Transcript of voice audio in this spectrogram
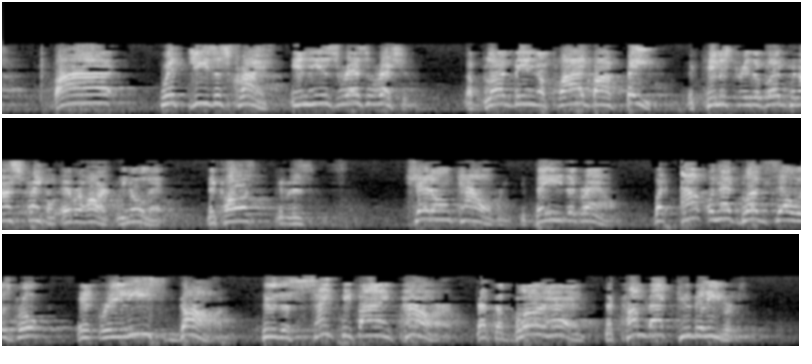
by, with Jesus Christ in His resurrection. The blood being applied by faith. The chemistry of the blood cannot sprinkle every heart. We know that. Because it was shed on Calvary. It bathed the ground. But out when that blood cell was broke, it released God through the sanctifying power that the blood had to come back to believers.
